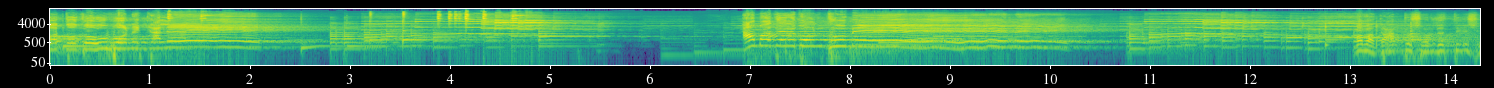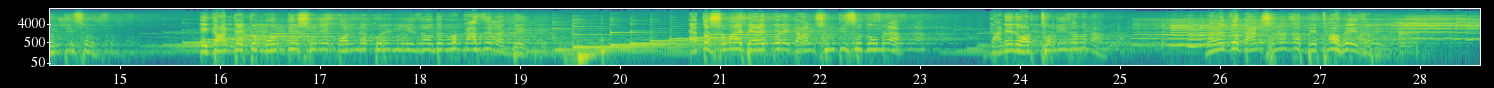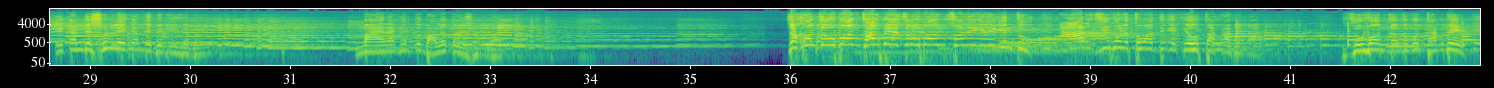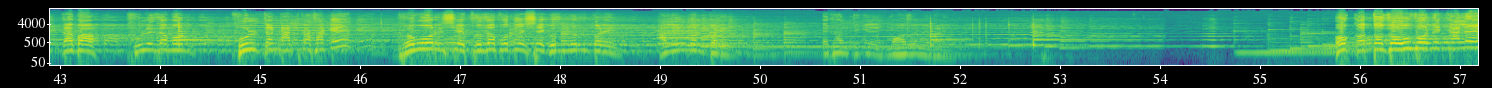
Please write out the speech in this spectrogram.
কত যৌবন কালে। আমাদের বন্ধু মেলে। বাবা, গান তো সন্ধ্যের থেকে শুনতেছো? এই গানটা একটু মন দিয়ে শুনে কর্ণে করে নিয়ে যাও, দেখো কাজে লাগবে। এত সময় ব্যয় করে গান শুনতেছো তোমরা। গানের অর্থ নিয়ে যাবে না? তো গান শোনাটা বৃথা হয়ে যাবে। দিয়ে শুনলে দিয়ে বেরিয়ে যাবে। মায়েরা কিন্তু ভালো করে শুনবা। যখন যৌবন থাকবে, যৌবন চলে গেলে কিন্তু আর জীবনে তোমার দিকে কেউ তাকাবে না। যৌবন যতক্ষণ থাকবে, দেখবা ফুলে যেমন ফুলটা টাটকা থাকে, ভ্রমর এসে, প্রজাপতি এসে গুনগুন করে, আলিঙ্গন করে, এখান থেকে মহাজনের বাড়ি। ও কত যৌবনে কালে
